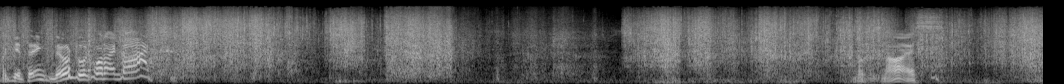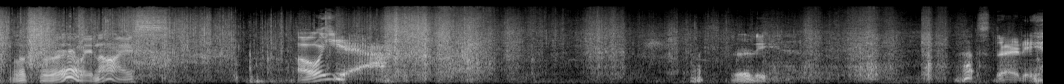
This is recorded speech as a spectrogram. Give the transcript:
what do you think, dude? Look what I got. Looks nice. Looks really nice. Oh yeah. That's dirty. That's dirty.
